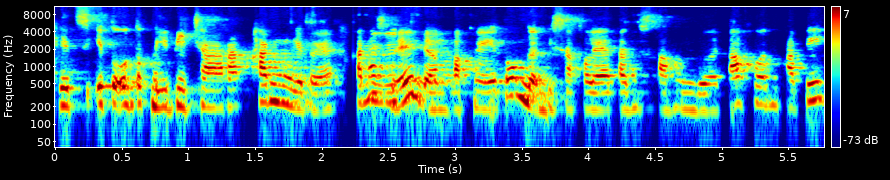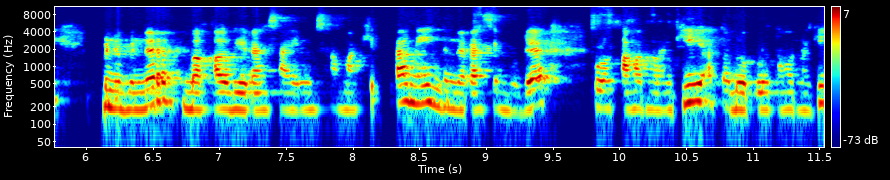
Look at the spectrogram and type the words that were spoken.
hits itu untuk dibicarakan gitu ya. Karena sebenarnya dampaknya itu nggak bisa kelihatan setahun dua tahun tapi bener-bener bakal dirasain sama kita nih generasi muda 10 tahun lagi atau 20 tahun lagi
